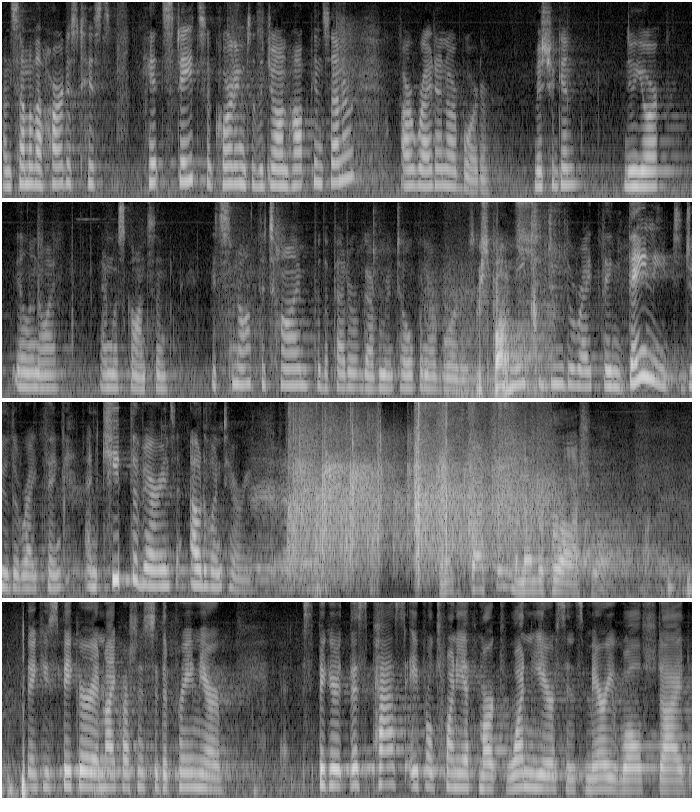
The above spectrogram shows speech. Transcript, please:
And some of the hardest hit states, according to the Johns Hopkins Center, are right on our border. Michigan, New York, Illinois, and Wisconsin. It's not the time for the federal government to open our borders. Response? We need to do the right thing. They need to do the right thing and keep the variants out of Ontario. The next question, the member for Oshawa. Thank you, Speaker. And my question is to the Premier. Speaker, this past April 20th marked one year since Mary Walsh died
